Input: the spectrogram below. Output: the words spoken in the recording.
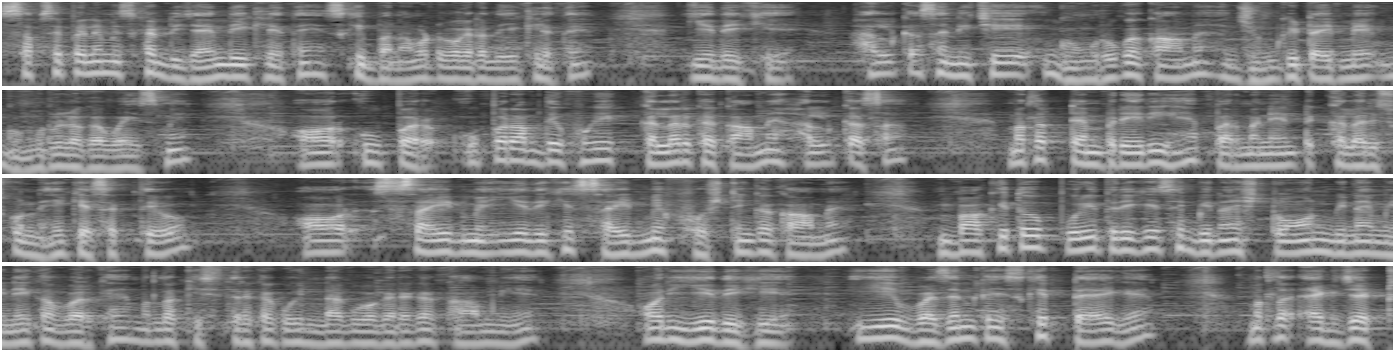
सबसे पहले हम इसका डिज़ाइन देख लेते हैं, इसकी बनावट वगैरह देख लेते हैं। ये देखिए हल्का सा नीचे घुंघरू का काम है, झुमकी टाइप में घुंघरू लगा हुआ है इसमें। और ऊपर ऊपर आप देखोगे कलर का काम है, हल्का सा मतलब टेम्परेरी है, परमानेंट कलर इसको नहीं कह सकते हो। और साइड में, ये देखिए साइड में फोस्टिंग का काम है। बाकी तो पूरी तरीके से बिना स्टोन, बिना मीने का वर्क है मतलब किसी तरह का कोई नग वगैरह का काम नहीं है। और ये देखिए ये वज़न का इसके टैग है। मतलब एग्जैक्ट,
